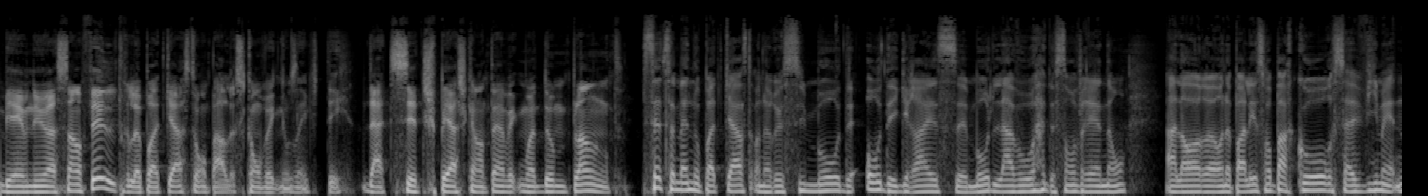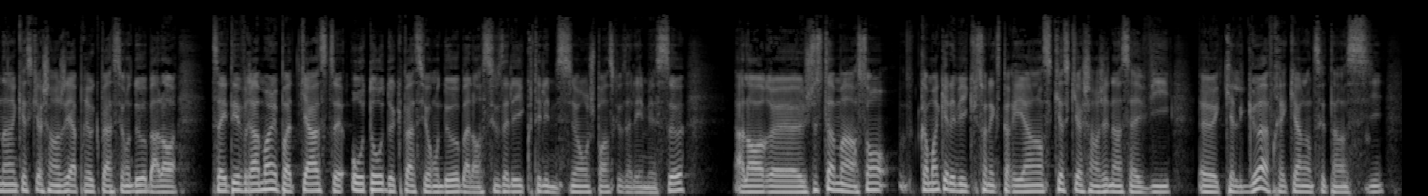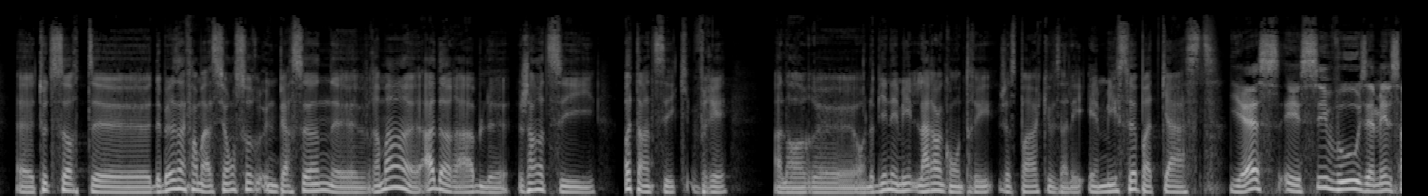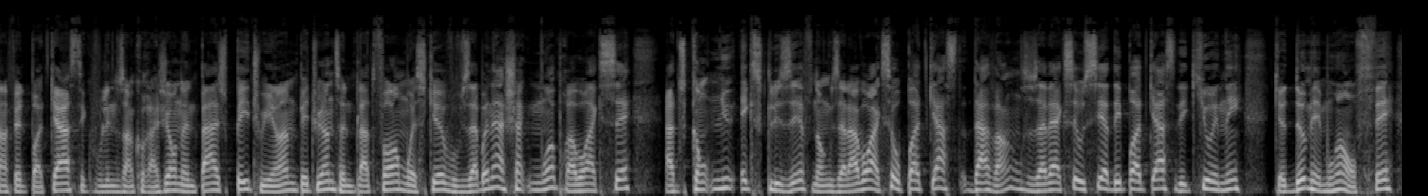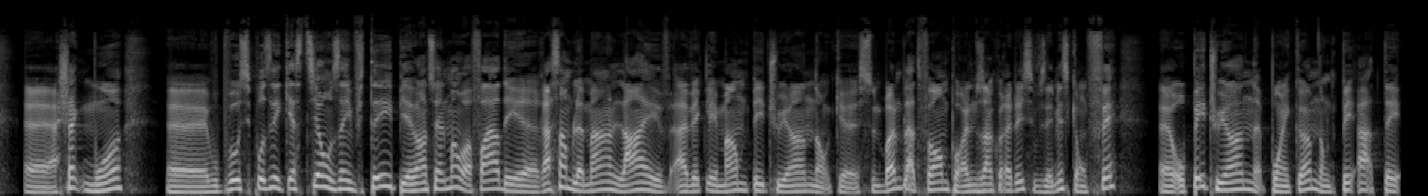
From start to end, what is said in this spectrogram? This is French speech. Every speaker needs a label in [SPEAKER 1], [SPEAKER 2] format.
[SPEAKER 1] Bienvenue à Sans Filtre, le podcast où on parle de ce qu'on veut avec nos invités. That's it, je suis PH Quentin avec moi, Doom Plante.
[SPEAKER 2] Cette semaine au podcast, on a reçu Maude Haut des Graisses, Maude Lavoie de son vrai nom. Alors, euh, on a parlé de son parcours, sa vie maintenant, qu'est-ce qui a changé après Occupation Double. Alors, ça a été vraiment un podcast auto d'Occupation Double. Alors, si vous allez écouter l'émission, je pense que vous allez aimer ça. Alors, euh, justement, son, comment qu'elle a vécu son expérience, qu'est-ce qui a changé dans sa vie, euh, quel gars elle fréquente ces temps-ci, euh, toutes sortes euh, de belles informations sur une personne euh, vraiment adorable, gentille, authentique, vraie. Alors, on a bien aimé la rencontrer. J'espère que vous allez aimer ce podcast.
[SPEAKER 1] Yes, et si vous aimez le Sans Filtre podcast et que vous voulez nous encourager, on a une page Patreon. Patreon, c'est une plateforme où est-ce que vous vous abonnez à chaque mois pour avoir accès à du contenu exclusif. Donc, vous allez avoir accès au podcast d'avance. Vous avez accès aussi à des podcasts, des Q&A que Dom et moi on fait à chaque mois. Euh, vous pouvez aussi poser des questions aux invités, puis éventuellement, on va faire des euh, rassemblements live avec les membres Patreon. Donc, euh, c'est une bonne plateforme pour aller nous encourager si vous aimez ce qu'on fait. Au patreon.com, donc P-A-T-R-E-O-N.com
